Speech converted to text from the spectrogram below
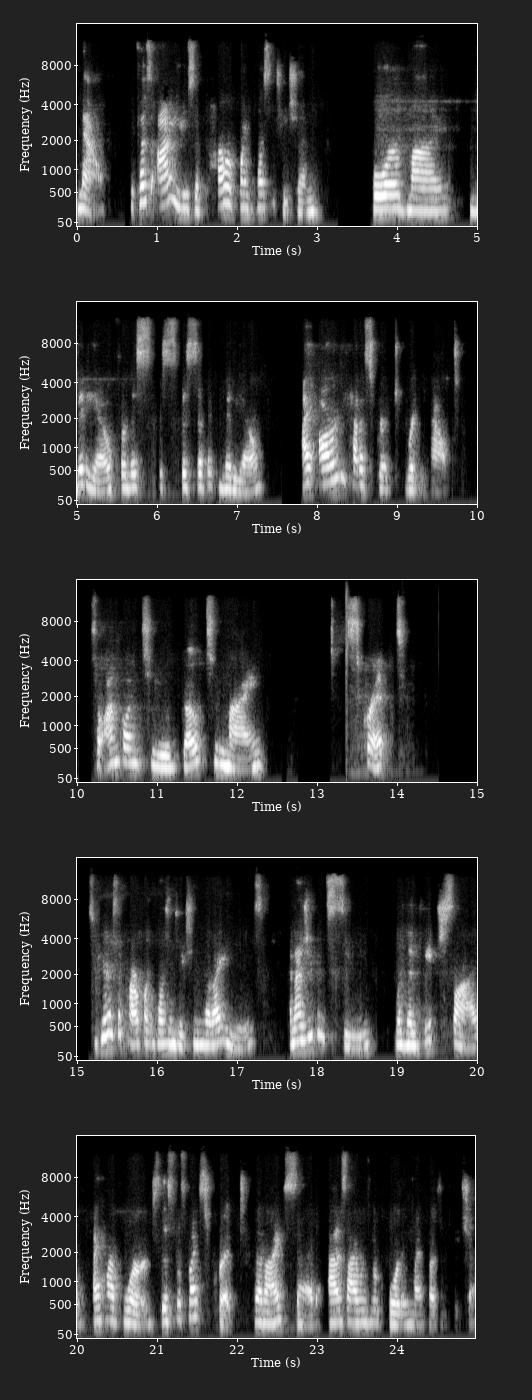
Now, because I use a PowerPoint presentation for my video, for this specific video, I already had a script written out. So I'm going to go to my script. So here's the PowerPoint presentation that I use. And as you can see, within each slide, I have words. This was my script that I said as I was recording my presentation.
